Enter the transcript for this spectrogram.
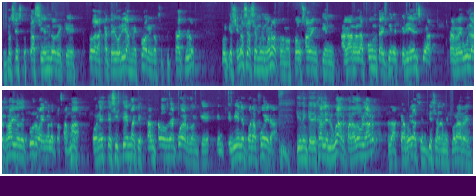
Entonces eso está haciendo de que todas las categorías mejoren los espectáculos, porque si no se hace muy monótono. Todos saben quién agarra la punta y tiene experiencia se regula el radio de curva y no le pasas más. Con este sistema que están todos de acuerdo en que viene por afuera tienen que dejarle lugar para doblar, las carreras empiezan a mejorar eh,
